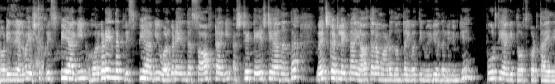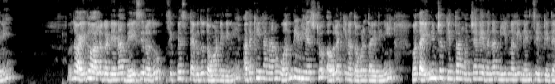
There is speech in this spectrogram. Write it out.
ನೋಡಿದ್ರಿ ಅಲ್ವಾ? ಎಷ್ಟು ಕ್ರಿಸ್ಪಿಯಾಗಿ ಹೊರಗಡೆಯಿಂದ ಕ್ರಿಸ್ಪಿಯಾಗಿ ಒಳಗಡೆಯಿಂದ ಸಾಫ್ಟಾಗಿ ಅಷ್ಟೇ ಟೇಸ್ಟಿ ಆದಂಥ ವೆಜ್ ಕಟ್ಲೆಟ್ನ ಯಾವ ಥರ ಮಾಡೋದು ಅಂತ ಇವತ್ತಿನ ವಿಡಿಯೋದಲ್ಲಿ ನಿಮಗೆ ಪೂರ್ತಿಯಾಗಿ ತೋರಿಸ್ಕೊಡ್ತಾ ಇದ್ದೀನಿ. ಒಂದು ಐದು ಆಲೂಗಡ್ಡೆನ ಬೇಯಿಸಿರೋದು, ಸಿಪ್ಪೆ ತೆಗೆದು ತೊಗೊಂಡಿದ್ದೀನಿ. ಅದಕ್ಕೆ ನಾನು ಒಂದು ಇಡಿಯಷ್ಟು ಅವಲಕ್ಕಿನ ತೊಗೊಳ್ತಾ ಇದ್ದೀನಿ. ಒಂದು ಐದು ನಿಮಿಷಕ್ಕಿಂತ ಮುಂಚೆನೇ ಇದನ್ನು ನೀರಿನಲ್ಲಿ ನೆನೆಸಿ ಇಟ್ಟಿದ್ದೆ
